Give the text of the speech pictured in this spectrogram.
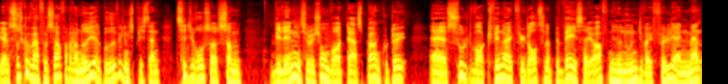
Ja, så skulle vi i hvert fald sørge for, at der var nødhjælp og udviklingsbistand til de russere, som ville ende i en situation, hvor deres børn kunne dø af sult, hvor kvinder ikke fik lov til at bevæge sig i offentligheden, uden de var i følge af en mand.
